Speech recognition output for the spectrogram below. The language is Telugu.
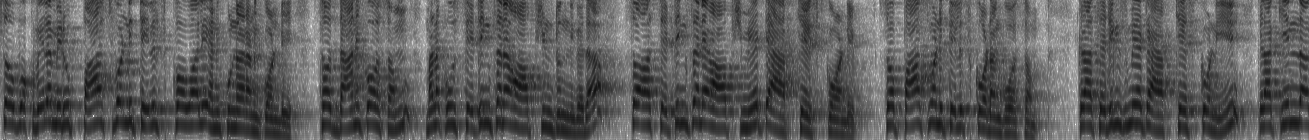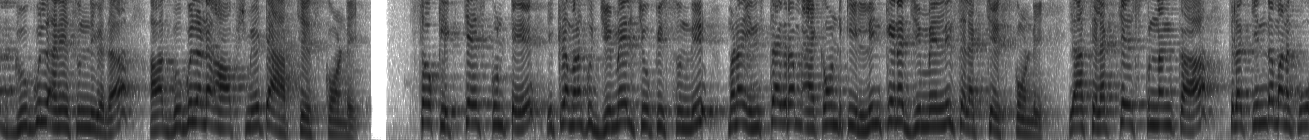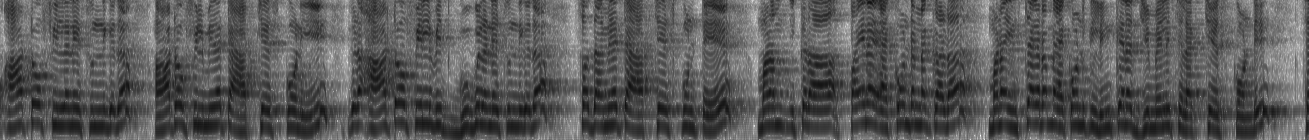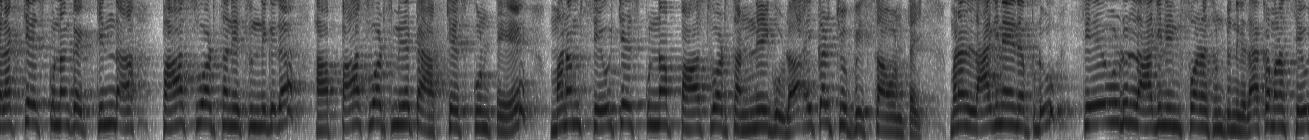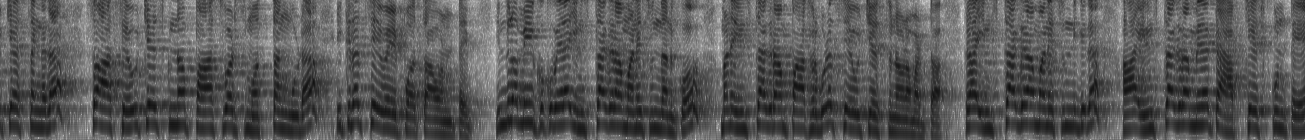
సో ఒకవేళ మీరు పాస్వర్డ్ని తెలుసుకోవాలి అనుకున్నారనుకోండి సో దానికోసం మనకు సెట్టింగ్స్ అనే ఆప్షన్ ఉంటుంది కదా సో ఆ సెట్టింగ్స్ అనే ఆప్షన్ మీద ట్యాప్ చేసుకోండి. సో పాస్వర్డ్ని తెలుసుకోవడం కోసం. ఇక్కడ సెట్టింగ్స్ మీద ట్యాప్ చేసుకొని ఇక్కడ కింద గూగుల్ అనేసి ఉంది కదా ఆ గూగుల్ అనే ఆప్షన్ మీద ట్యాప్ చేసుకోండి. సో క్లిక్ చేసుకుంటే ఇక్కడ మనకు జిమెయిల్ చూపిస్తుంది. మన ఇన్స్టాగ్రామ్ అకౌంట్కి లింక్ అయిన జిమెయిల్ని సెలెక్ట్ చేసుకోండి. ఇలా సెలెక్ట్ చేసుకున్నాక ఇక్కడ కింద మనకు ఆటో ఫిల్ అనేసి ఉంది కదా ఆటో ఫిల్ మీద ట్యాప్ చేసుకొని ఇక్కడ ఆటో ఫిల్ విత్ గూగుల్ అనేసి ఉంది కదా సో దాని మీద ట్యాప్ చేసుకుంటే మనం ఇక్కడ పైన అకౌంట్ అన్న కాడ మన ఇన్స్టాగ్రామ్ అకౌంట్కి లింక్ అయిన జిమెయిల్ని సెలెక్ట్ చేసుకోండి. సెలెక్ట్ చేసుకున్నాక కింద పాస్వర్డ్స్ అనేసి ఉంది కదా ఆ పాస్వర్డ్స్ మీద ట్యాప్ చేసుకుంటే మనం సేవ్ చేసుకున్న పాస్వర్డ్స్ అన్నీ కూడా ఇక్కడ చూపిస్తూ ఉంటాయి. మనం లాగిన్ అయినప్పుడు సేవ్డ్ లాగిన్ ఇన్ఫో అనేసి ఉంటుంది కదా అక్కడ మనం సేవ్ చేస్తాం కదా సో ఆ సేవ్ చేసుకున్న పాస్వర్డ్స్ మొత్తం కూడా ఇక్కడ సేవ్ అయిపోతూ ఉంటాయి. ఇందులో మీకు ఒకవేళ ఇన్స్టాగ్రామ్ అనేసి ఉందనుకో మన ఇన్స్టాగ్రామ్ పాస్వర్డ్ కూడా సేవ్ చేస్తున్నాం అనమాట ఇక్కడ ఇన్స్టాగ్రామ్ అనేసి ఉంది కదా ఆ ఇన్స్టాగ్రామ్ మీద ట్యాప్ చేసుకుంటే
